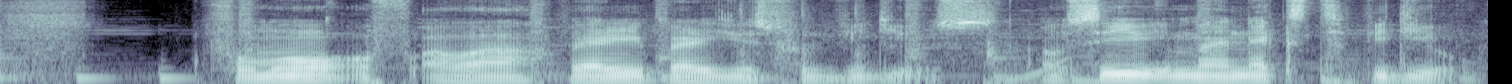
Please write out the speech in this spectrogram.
for more of our very very useful videos. I'll see you in my next video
